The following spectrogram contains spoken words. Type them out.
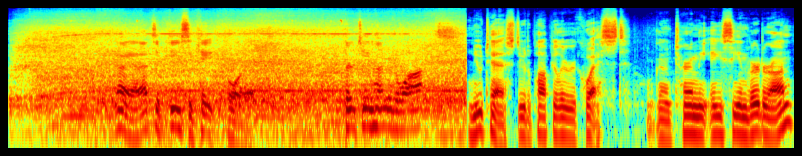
Oh yeah, that's a piece of cake for it. 1300 watts. New test due to popular request. We're going to turn the AC inverter on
